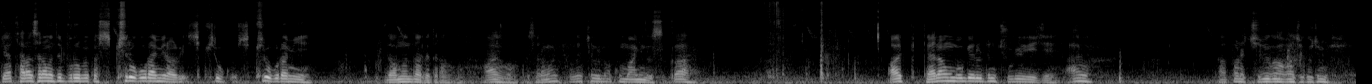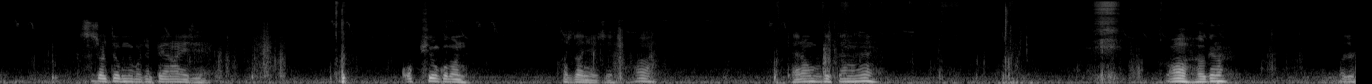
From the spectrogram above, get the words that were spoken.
내가 다른 사람한테 물어보니까 10kg이라 그래. 10kg, 10kg이 넘는다 그러더라고. 아이고, 그 사람은 도대체 얼마큼 많이 넣었을까? 아, 배낭 무게를 좀 줄여야지. 아유, 다음번에 집에 가가지고 좀 쓰잘데없는 거 좀 빼놔야지. 꼭 필요한 것만 가져다녀야지. 아, 배낭 무게 때문에. 아, 여기는 아주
